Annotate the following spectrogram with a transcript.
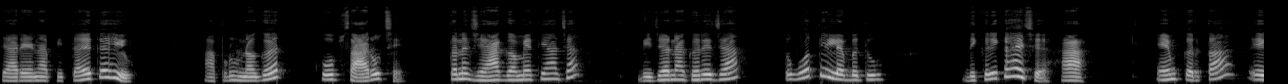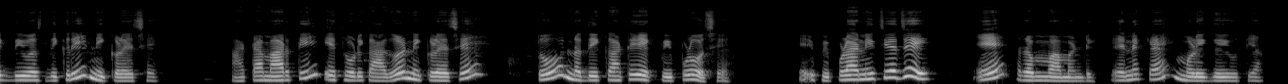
ત્યારે એના પિતાએ કહ્યું, આપણું નગર ખૂબ સારું છે. તને જ્યાં ગમે ત્યાં જા. બીજાના ઘરે જા. તો ગોતી લે બધું. દીકરી કહે છે, હા એમ કરતાં એક દિવસ દીકરી નીકળે છે. આંટા મારતી એ થોડીક આગળ નીકળે છે તો નદી કાંઠે એક પીપળો છે. એ પીપળા નીચે જઈ એ રમવા માંડી. એને ક્યાંય મળી ગયું ત્યાં.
